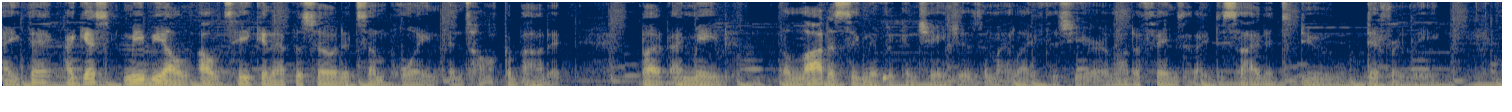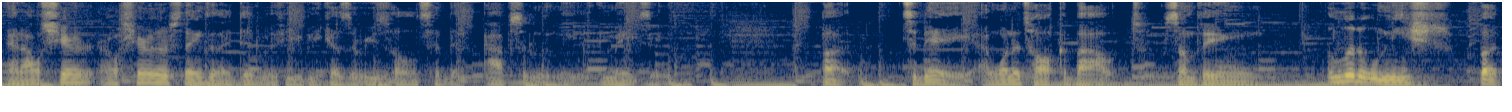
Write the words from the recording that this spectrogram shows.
I think I guess maybe I'll I'll take an episode at some point and talk about it. But I made a lot of significant changes in my life this year. A lot of things that I decided to do differently. And I'll share I'll share those things that I did with you because the results have been absolutely amazing. But today I want to talk about something a little niche, but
